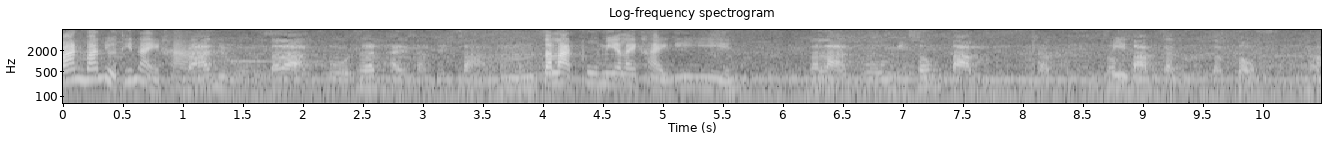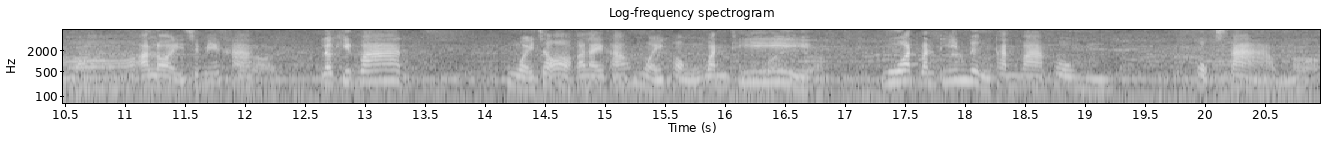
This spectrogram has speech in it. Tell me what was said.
บ้านบ้านอยู่ที่ไหนคะบ้านอยู่ตลาดภูเทิดไทยอืมตลาดภูมีอะไรขายดี33ตลาดภูมีส้มตำครับส้มีมตำกับน้ำตกครัอ๋บออร่อยใช่ไหมคะอร่อย แล้วคิดว่า หวยจะออกอะไรคะ หวยของวันที่งวดวันที่หนึ่งธันวาคมหกสามออก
